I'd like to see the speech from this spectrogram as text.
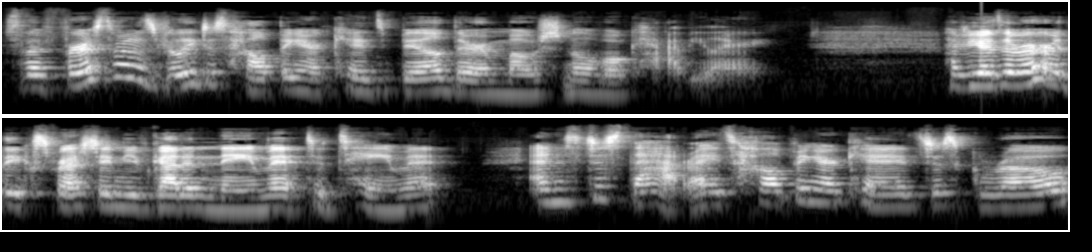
So the first one is really just helping our kids build their emotional vocabulary. Have you guys ever heard the expression, you've got to name it to tame it? And it's just that, right? It's helping our kids just grow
